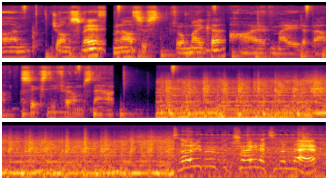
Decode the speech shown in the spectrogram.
I'm John Smith, I'm an artist filmmaker. I've made about 60 films now. Slowly move the trailer to the left,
